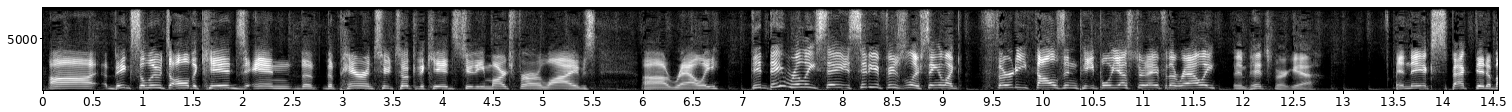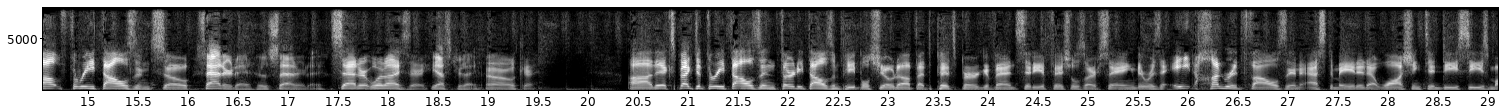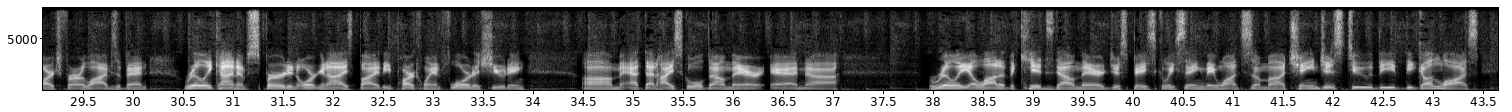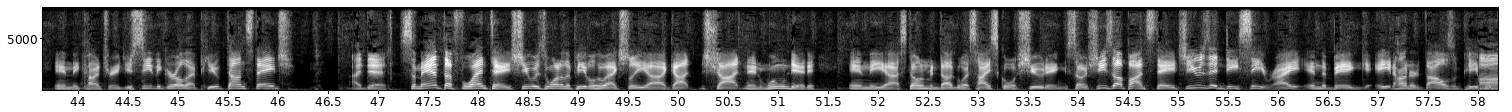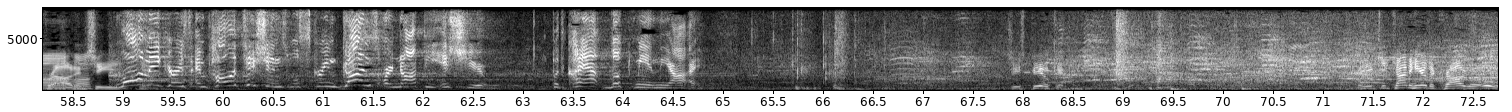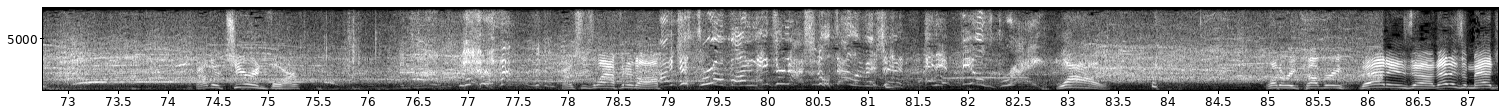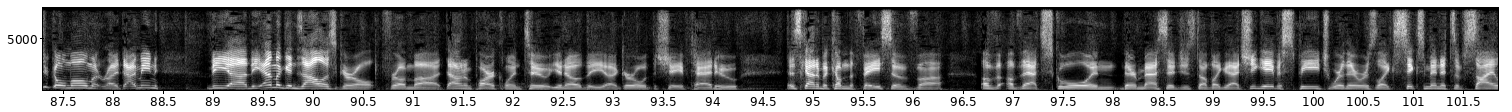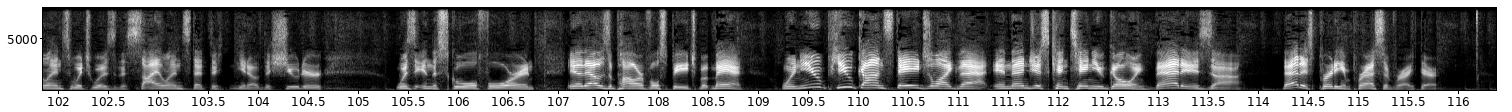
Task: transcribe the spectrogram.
Uh, a big salute to all the kids and the the parents who took the kids to the March for Our Lives uh, rally. Did they really say city officials are saying like thirty thousand people yesterday for the rally, In Pittsburgh, yeah. and they expected about three thousand? So Saturday. It was Saturday. Saturday, what did I say? Yesterday. Oh, okay. Uh, they expected 3,000, 30,000 people showed up at the Pittsburgh event. City officials are saying there was 800,000 estimated at Washington, D.C.'s March for Our Lives event. Really kind of spurred and organized by the Parkland, Florida shooting um, at that high school down there. And uh, really, a lot of the kids down there just basically saying they want some uh, changes to the, the gun laws in the country. Did you see the girl that puked on stage? I did. Samantha Fuentes, she was one of the people who actually uh, got shot and wounded in the uh, Stoneman Douglas High School shooting. So she's up on stage. She was in D.C., right? In the big 800,000 people crowd. Uh-huh. And she. Lawmakers and politicians will scream guns are not the issue, but can't look me in the eye. She's puking. And you can kind of hear the crowd go, ooh. Now they're cheering for her. Now she's laughing it off. I just threw up on international television, and it feels great. Wow. What a recovery. That is uh, that is a magical moment right there. I mean, the uh, the Emma Gonzalez girl from uh, down in Parkland too. You know, the uh, girl with the shaved head who has kind of become the face of uh, of of that school and their message and stuff like that. She gave a speech where there was like six minutes of silence, which was the silence that the you know the shooter was in the school for, and you know that was a powerful speech. But man, when you puke on stage like that and then just continue going, that is uh, that is pretty impressive right there.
